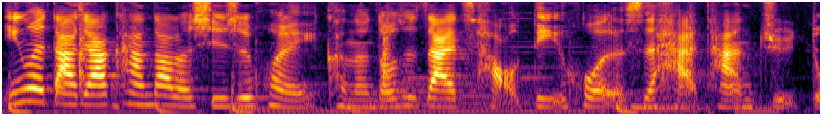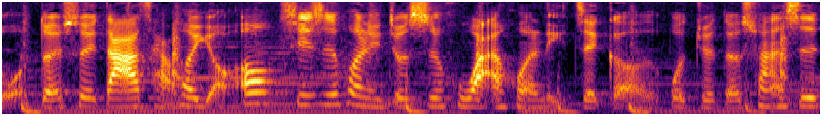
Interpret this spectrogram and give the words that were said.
因为大家看到的西式婚礼可能都是在草地或者是海滩居多，对，所以大家才会有哦，西式婚礼就是户外婚礼，这个我觉得算是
